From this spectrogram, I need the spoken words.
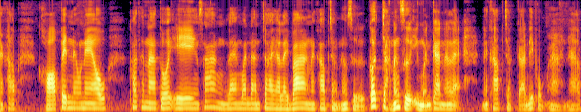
นะครับ ขอเป็นแนวแนวพัฒนาตัวเองสร้างแรงบันดาลใจอะไรบ้างนะครับ จากหนังสือก็จากหนังสืออีกเหมือนกันนั่นแหละนะครับจากการที่ผมอ่านนะครับ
